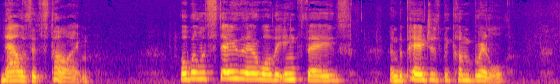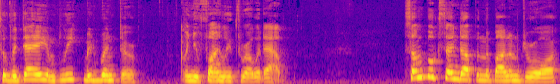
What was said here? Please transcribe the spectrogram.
Now's its time. Or will it stay there while the ink fades and the pages become brittle, till the day in bleak midwinter when you finally throw it out? Some books end up in the bottom drawer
